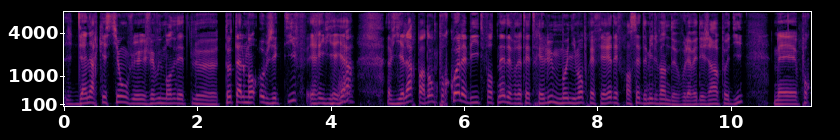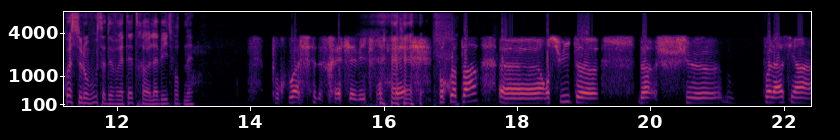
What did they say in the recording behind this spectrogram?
dernière question, je vais vous demander d'être le totalement objectif, Eric Vieillard. Vieillard, pardon, pourquoi l'abbaye de Fontenay devrait être élue monument préféré des Français 2022 Vous l'avez déjà un peu dit, mais pourquoi selon vous ça devrait être euh, l'abbaye de Fontenay? Pourquoi ça devrait être l'abbaye de Fontenay Pourquoi pas euh, Ensuite, euh, ben, je voilà, c'est un,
